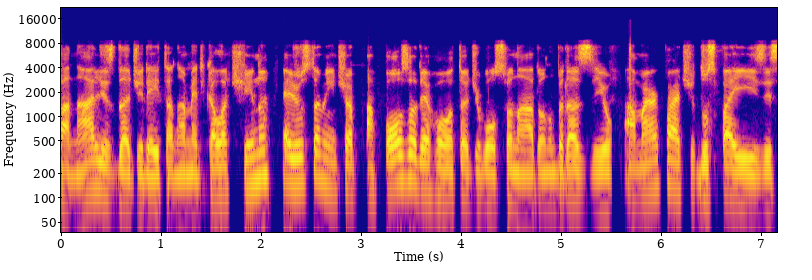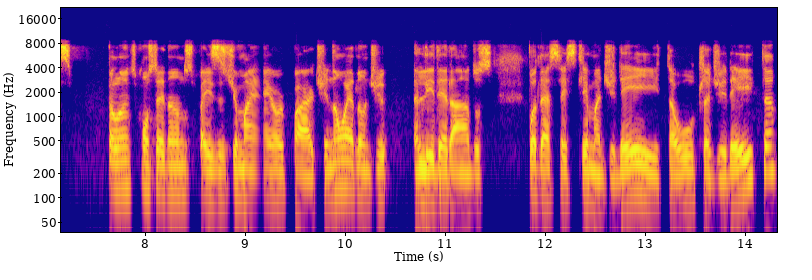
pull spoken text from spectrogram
análise da direita na América Latina é justamente após a derrota de Bolsonaro no Brasil, a maior parte dos países pelo menos considerando os países de maior parte, não eram de, liderados por essa extrema-direita, ultra-direita.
